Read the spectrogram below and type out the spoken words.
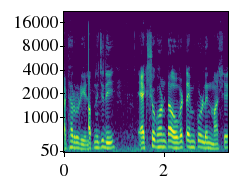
আঠারো রিয়েল। আপনি যদি একশো ঘণ্টা ওভারটাইম করলেন মাসে,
